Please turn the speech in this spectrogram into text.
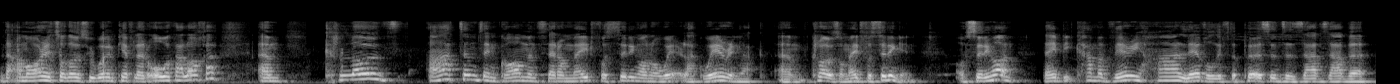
The Amoretz are those who weren't careful at all with halacha. Um, clothes items and garments that are made for sitting on or wear, like wearing like um, clothes are made for sitting in or sitting on, they become a very high level if the person's a zavzava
